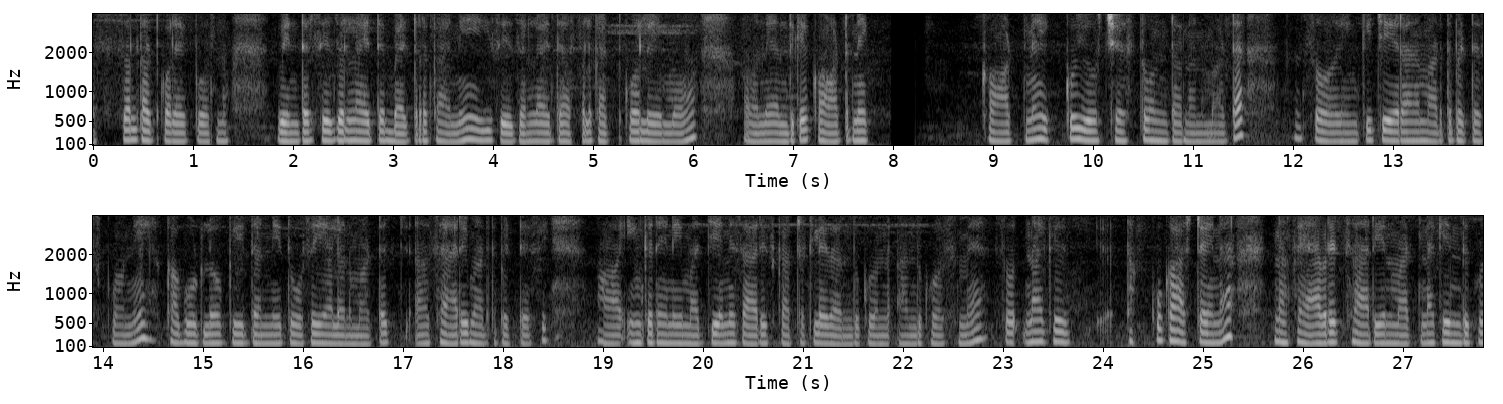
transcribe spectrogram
అస్సలు తట్టుకోలేకపోతున్నాం. వింటర్ సీజన్లో అయితే బెటర్ కానీ ఈ సీజన్లో అయితే అస్సలు కట్టుకోలేము. అందుకే కాటన్ కాటనే ఎక్కువ యూజ్ చేస్తూ ఉంటాను అనమాట సో ఇంక చీర మడత పెట్టేసుకొని కబోర్డ్లోకి దాన్ని తోసేయాలన్నమాట. శారీ మడత పెట్టేసి ఇంకా నేను ఈ మధ్య ఏమీ శారీస్ కట్టట్లేదు అందుకో అందుకోసమే. సో నాకు తక్కువ కాస్ట్ అయినా నా ఫేవరెట్ శారీ అనమాట నాకు ఎందుకో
